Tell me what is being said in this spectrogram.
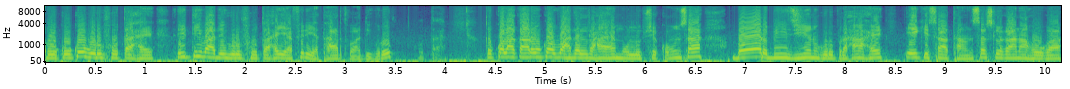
रोकोको ग्रुप होता है, रीतिवादी ग्रुप होता है या फिर यथार्थवादी ग्रुप होता है। तो कलाकार कलाकारों का वह दल रहा है मूल रूप से कौन सा? बॉर बीजियन ग्रुप रहा है। ए के साथ आंसर्स लगाना होगा।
